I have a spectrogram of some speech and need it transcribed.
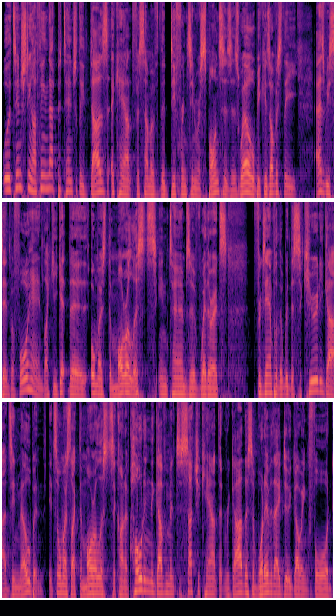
Well, it's interesting. I think that potentially does account for some of the difference in responses as well, because obviously, as we said beforehand, like you get the almost the moralists in terms of whether it's for example, that with the security guards in Melbourne, it's almost like the moralists are kind of holding the government to such account that regardless of whatever they do going forward,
